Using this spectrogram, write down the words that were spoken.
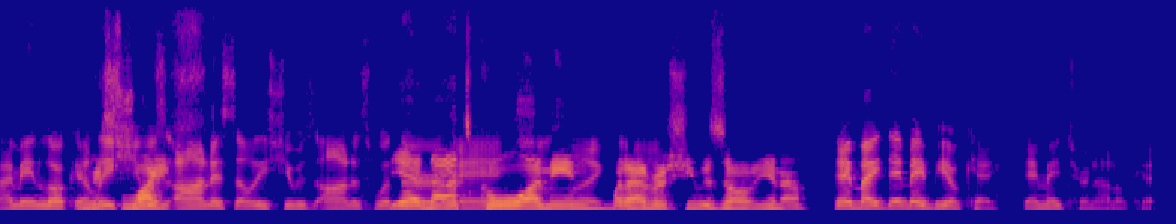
I mean, look, at least she was honest. At least she was honest with yeah, her. no, that's cool. I mean, like, you whatever. know, She was, uh, you know, They might they may be okay. They may turn out okay.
